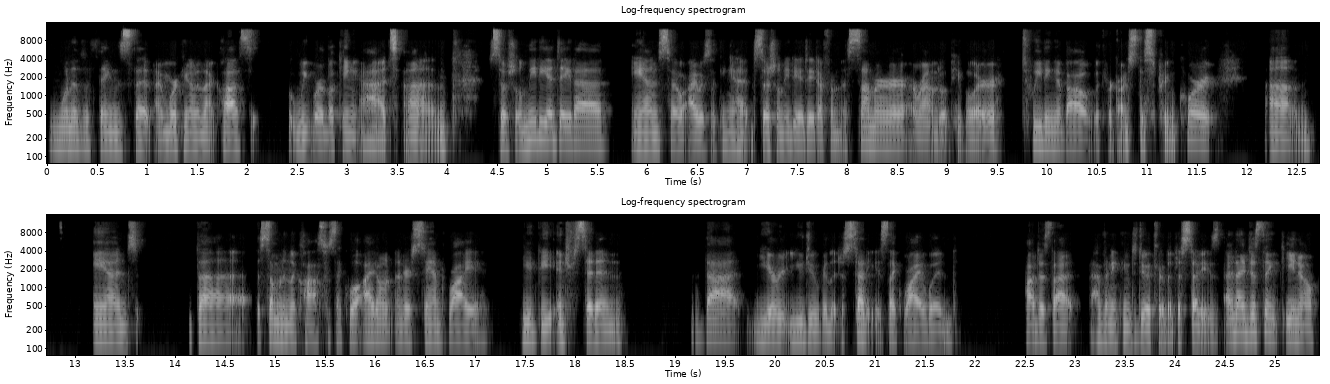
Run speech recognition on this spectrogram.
one of the things that i'm working on in that class we were looking at um, social media data. And so I was looking at social media data from the summer around what people are tweeting about with regards to the Supreme Court. Um, and the someone in the class was like, "Well, I don't understand why you'd be interested in that. You're you do religious studies. Like, why would how does that have anything to do with religious studies?" And I just think you know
